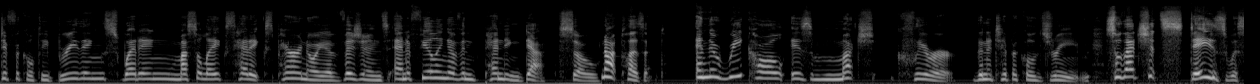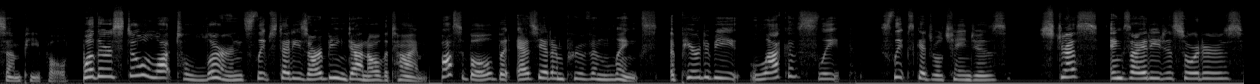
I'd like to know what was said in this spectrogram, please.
difficulty breathing, sweating, muscle aches, headaches, paranoia, visions, and a feeling of impending death, so not pleasant. And the recall is much clearer than a typical dream, so that shit stays with some people. While there is still a lot to learn, sleep studies are being done all the time. Possible, but as yet unproven links appear to be lack of sleep, sleep schedule changes, stress, anxiety disorders,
